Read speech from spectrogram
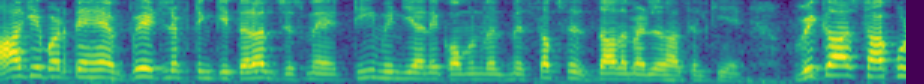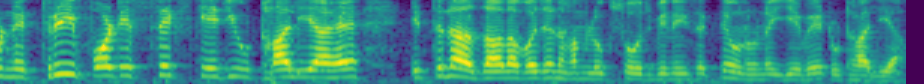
आगे बढ़ते हैं वेट लिफ्टिंग की तरफ़, जिसमें टीम इंडिया ने कॉमनवेल्थ में सबसे ज़्यादा मेडल हासिल किए हैं। विकास ठाकुर ने 346 केजी उठा लिया है। इतना ज़्यादा वज़न हम लोग सोच भी नहीं सकते, उन्होंने ये वेट उठा लिया।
